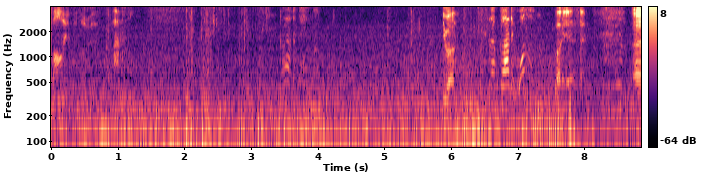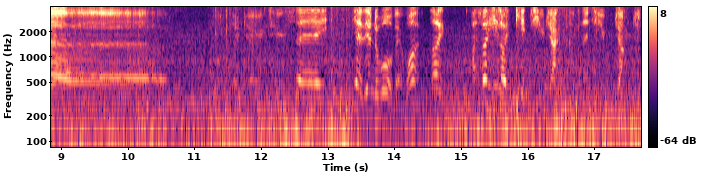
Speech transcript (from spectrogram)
lions, I thought it was an animal. Glad it wasn't. You were? I said I'm glad it wasn't. Well, yeah, same. Uh, what was I going to say? Yeah, the underwater bit. What? Like, I swear he like kicked you Jackman, and then you just.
